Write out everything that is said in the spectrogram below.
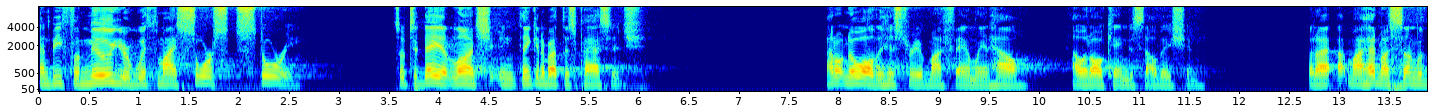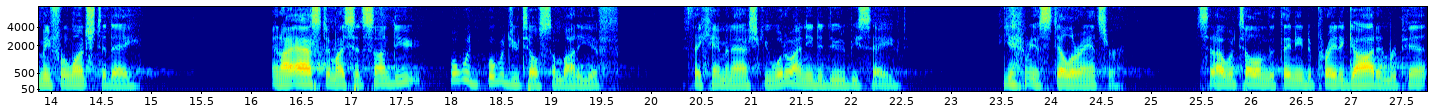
and be familiar with my source story. So, today at lunch, in thinking about this passage, I don't know all the history of my family and how, how it all came to salvation. But I, I had my son with me for lunch today. And I asked him, I said, Son, do you, what, would, what would you tell somebody if, if they came and asked you, What do I need to do to be saved? He gave me a stellar answer. He said, I would tell them that they need to pray to God and repent,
